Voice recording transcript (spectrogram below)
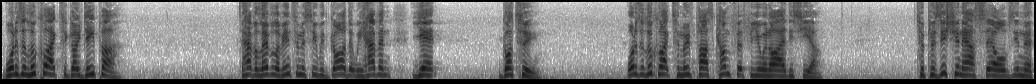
What does it look like to go deeper? To have a level of intimacy with God that we haven't yet got to? What does it look like to move past comfort for you and I this year? To position ourselves in the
